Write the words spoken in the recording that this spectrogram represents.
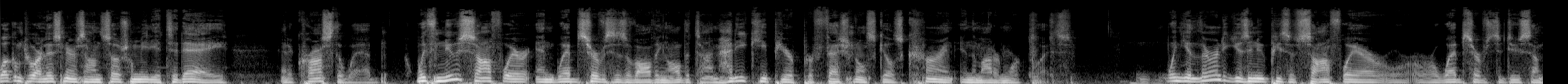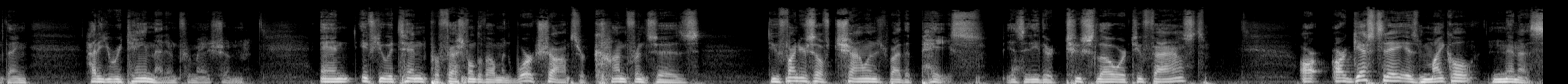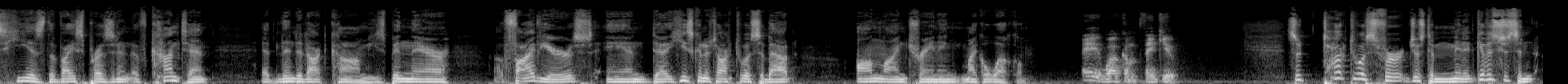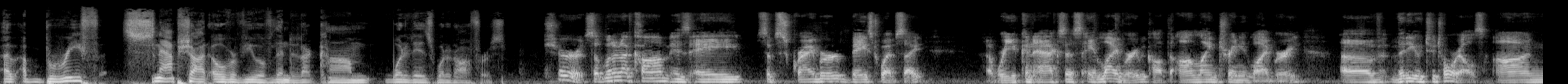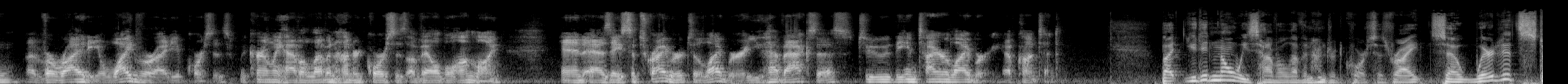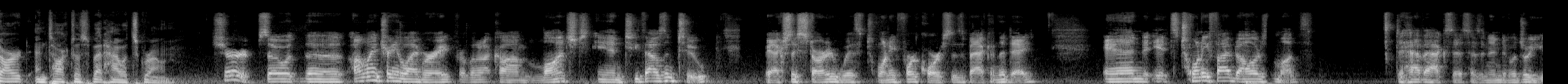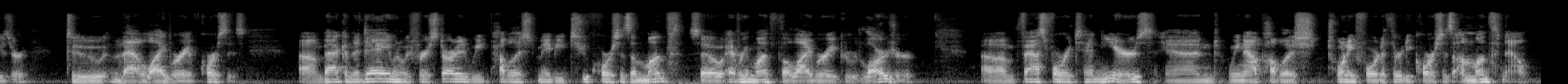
Welcome to our listeners on social media today and across the web. With new software and web services evolving all the time, how do you keep your professional skills current in the modern workplace? When you learn to use a new piece of software or, or, a web service to do something, how do you retain that information? And if you attend professional development workshops or conferences, do you find yourself challenged by the pace? Is it either too slow or too fast? Our, our guest today is Michael Ninness. He is the Vice President of Content at lynda.com. He's been there uh, five years, and uh, he's going to talk to us about online training. Michael, welcome. Hey, welcome. Thank you. So, talk to us for just a minute. Give us just an, a, a brief snapshot overview of lynda.com, what it is, what it offers. Sure. So, lynda.com is a subscriber based website uh, where you can access a library, we call it the online training library, of video tutorials on a variety, a wide variety of courses. We currently have 1,100 courses available online. And as a subscriber to the library, you have access to the entire library of content. But you didn't always have 1,100 courses, right? So where did it start? And talk to us about how it's grown. Sure. So the online training library for lynda.com launched in 2002 we actually started with 24 courses back in the day, and it's $25 a month to have access as an individual user to that library of courses. Um, back in the day when we first started, we published maybe two courses a month. So every month the library grew larger. Um, fast forward 10 years, and we now publish 24 to 30 courses a month now.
